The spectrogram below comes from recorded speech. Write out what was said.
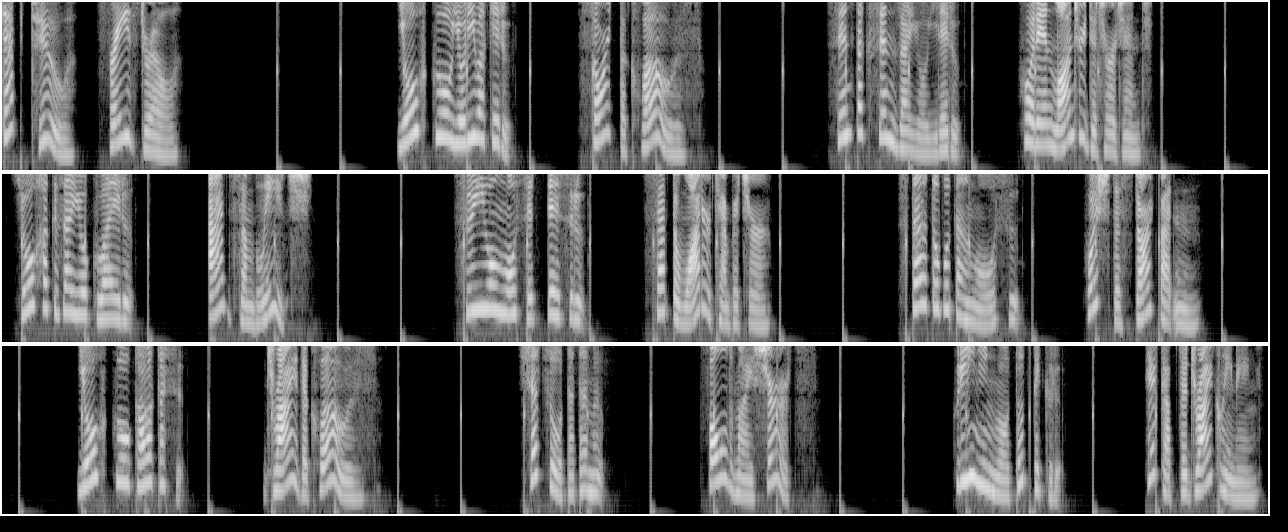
Step 2 Phrase Drill 洋服をより分ける。Sort the clothes. 洗濯洗剤を入れる。Put in laundry detergent. 漂白剤を加える。Add some bleach. 水温を設定する。Set the water temperature. スタートボタンを押す。Push the start button. 洋服を乾かす。Dry the clothes. シャツを畳む。Fold my shirts. クリーニングを取ってくる。Pick up the dry cleaning.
